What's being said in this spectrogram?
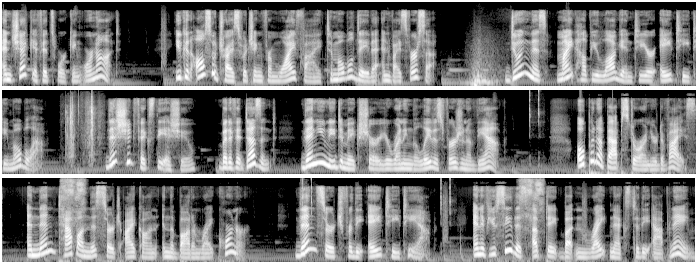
and check if it's working or not. You can also try switching from Wi-Fi to mobile data and vice versa. Doing this might help you log into your ATT mobile app. This should fix the issue, but if it doesn't, then you need to make sure you're running the latest version of the app. Open up App Store on your device, and then tap on this search icon in the bottom right corner. Then search for the ATT app. And if you see this update button right next to the app name,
